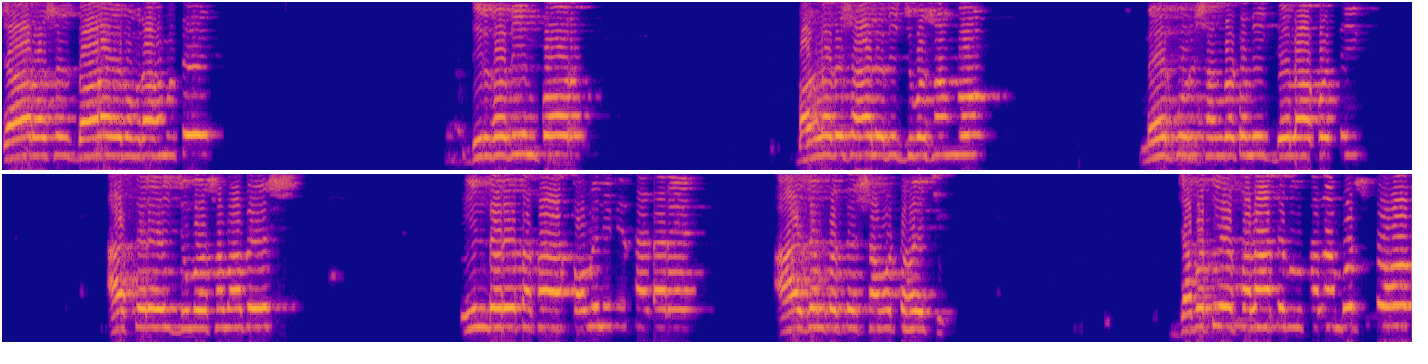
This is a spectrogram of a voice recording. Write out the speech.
যার অশেষ দয়া এবং রাহমতে দীর্ঘদিন পর বাংলাদেশ আহলেদের যুব সংঘ মেহেরপুর সাংগঠনিক জেলা কর্তৃক আজকের এই যুব সমাবেশ ইনডোরে তথা কমিউনিটি সেন্টারে আয়োজন করতে সমর্থ হয়েছি। যাবতীয় সালাত এবং সালাম বর্ষিত হোক।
